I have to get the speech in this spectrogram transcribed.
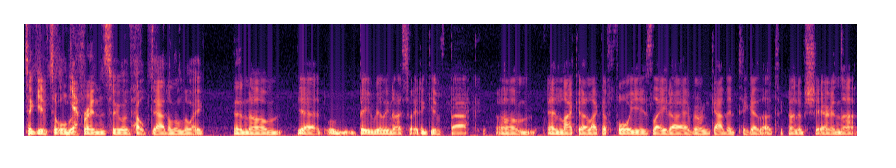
to give to all the friends who have helped out along the way and um, yeah, it would be a really nice way to give back. Um, and like a like a four years later, everyone gathered together to kind of share in that.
